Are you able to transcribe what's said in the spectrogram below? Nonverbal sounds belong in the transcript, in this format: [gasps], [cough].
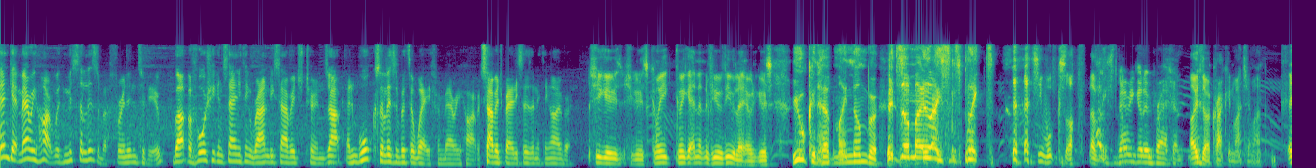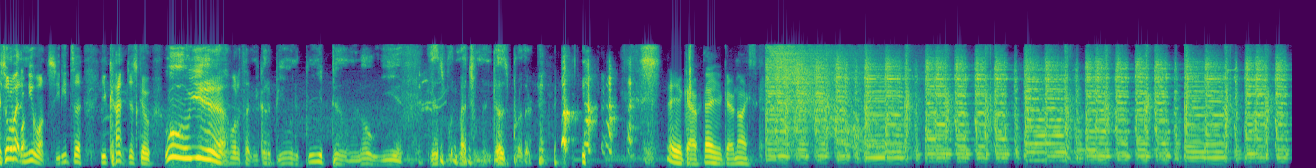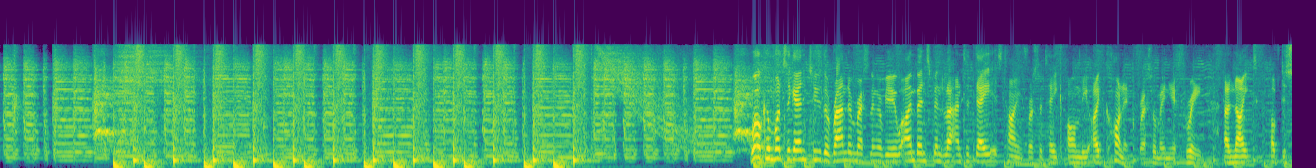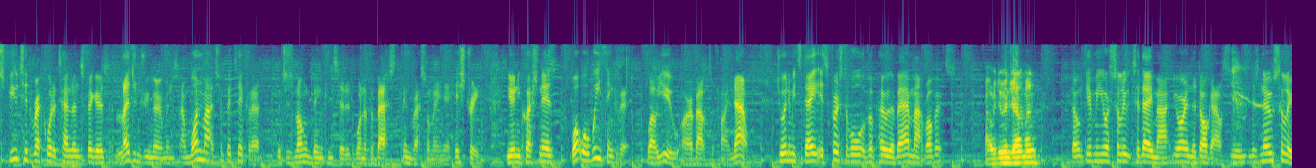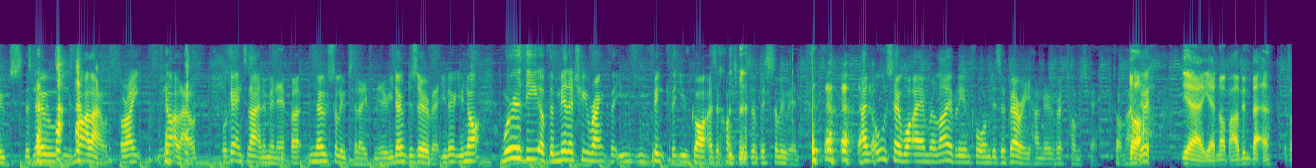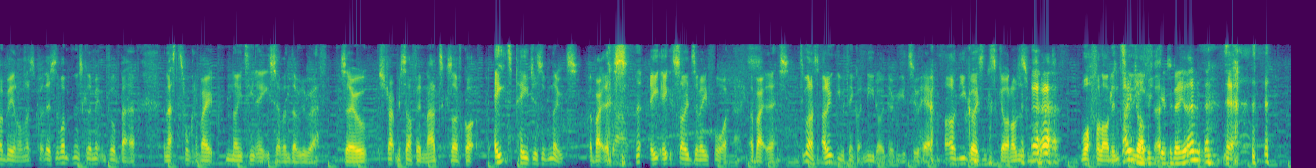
WrestleMania 3! We then get Mary Hart with Miss Elizabeth for an interview, but before she can say anything, Randy Savage turns up and walks Elizabeth away from Mary Hart. Savage barely says anything either. She goes, she goes, can we can we get an interview with you later? And he goes, you can have my number. It's on my license plate. [laughs] she walks off. Lovely That's stuff. very good impression. I do a cracking macho man. It's all about the nuance. You need to. You can't just go, oh yeah, all the time. You gotta be able to bring it down low. Yeah, that's what macho man does, brother. [laughs] There you go. There you go. Nice. Welcome once again to the Random Wrestling Review. I'm Ben Spindler, and today it's time for us to take on the iconic WrestleMania 3, a night of disputed record attendance figures, legendary moments, and one match in particular, which has long been considered one of the best in WrestleMania history. The only question is, what will we think of it? Well, you are about to find out. Joining me today is first of all the polar bear, Matt Roberts. How are we doing, gentlemen? Don't give me your salute today, Matt. You're in the doghouse. You, there's no salutes. There's no. [laughs] he's not allowed. All right. He's not allowed. We'll get into that in a minute, but no salutes today from you. You don't deserve it. You don't. You're not worthy of the military rank that you, you think that you've got as a consequence of this saluting. [laughs] And also, what I am reliably informed is a very hungover Tom Smith. Tom, how you doing? Yeah, yeah, not bad. I've been better, if I'm being honest. But there's the one thing that's going to make me feel better, and that's talking about 1987 WF. So strap yourself in, lads, because I've got eight pages of notes about this. [laughs] eight, eight sides of A4 about this. To be honest, I don't even think I need either of you two here. [laughs] Oh, you guys can just go on. I'll just [laughs] waffle on into My job easier today then. Yeah.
